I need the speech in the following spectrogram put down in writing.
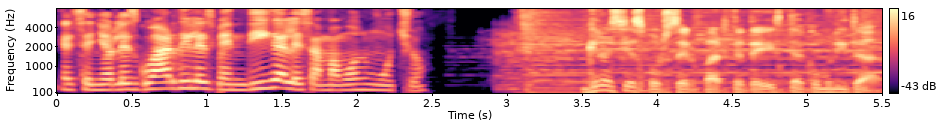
El Señor les guarde y les bendiga, les amamos mucho. Gracias por ser parte de esta comunidad.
